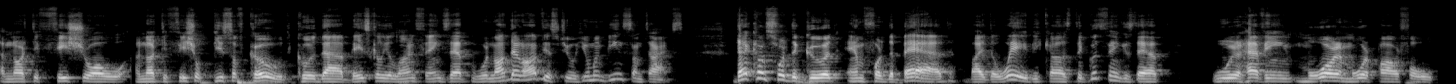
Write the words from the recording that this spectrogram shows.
an artificial an artificial piece of code could uh, basically learn things that were not that obvious to human beings sometimes. That comes for the good and for the bad by the way because the good thing is that we're having more and more powerful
